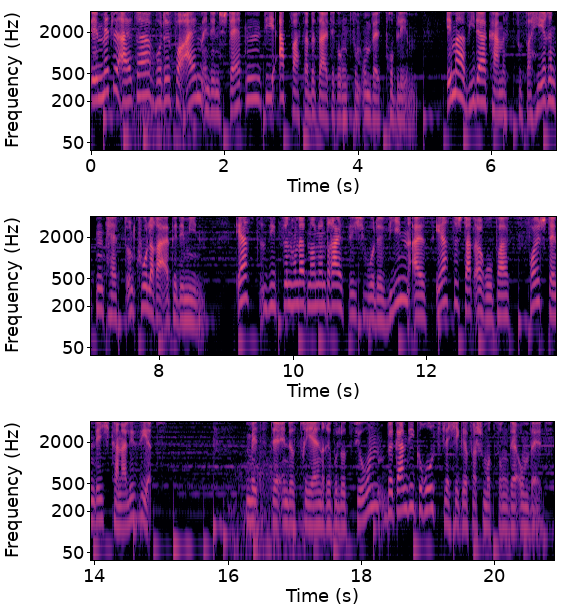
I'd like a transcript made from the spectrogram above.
Im Mittelalter wurde vor allem in den Städten die Abwasserbeseitigung zum Umweltproblem. Immer wieder kam es zu verheerenden Pest- und Choleraepidemien. Erst 1739 wurde Wien als erste Stadt Europas vollständig kanalisiert. Mit der industriellen Revolution begann die großflächige Verschmutzung der Umwelt.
